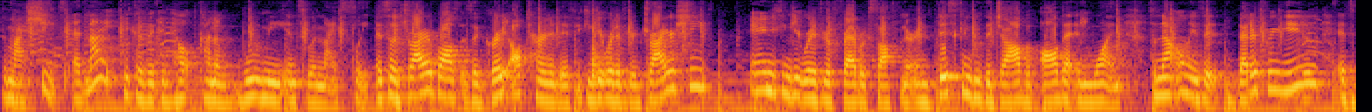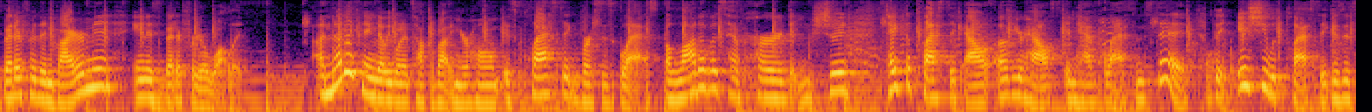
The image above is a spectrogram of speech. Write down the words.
to my sheets at night because it can help kind of woo me into a nice sleep. And so dryer balls is a great alternative. You can get rid of your dryer sheets and you can get rid of your fabric softener and this can do the job of all that in one. So not only is it better for you, it's better for the environment and it's better for your wallet. Another thing that we want to talk about in your home is plastic versus glass. A lot of us have heard that you should take the plastic out of your house and have glass instead. The issue with plastic is it's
